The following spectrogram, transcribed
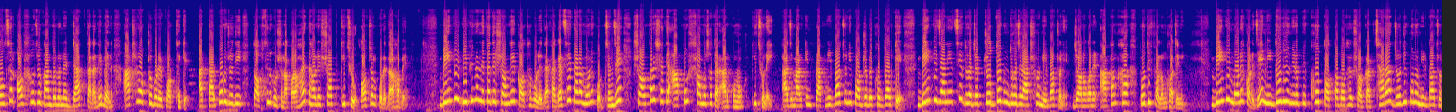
বলছেন অসহযোগ আন্দোলনের ডাক তারা দেবেন আঠারো অক্টোবরের পর থেকে। আর তারপরও যদি তফসিল ঘোষণা করা হয় তাহলে সব কিছু অচল করে দেওয়া হবে। বিএনপির বিভিন্ন নেতাদের সঙ্গে কথা বলে দেখা গেছে। তারা মনে করছেন যে সরকারের সাথে আপোষ সমঝোতার আর কোনো কিছু নেই। আজ মার্কিন প্রাক নির্বাচনী পর্যবেক্ষক দলকে বিএনপি জানিয়েছে দু হাজার চোদ্দ এবং দু হাজার আঠারো নির্বাচনে জনগণের আকাঙ্ক্ষা প্রতিফলন ঘটেনি। বিএনপি মনে করে যে নির্দলীয় নিরপেক্ষ তত্ত্বাবধায়ক সরকার ছাড়া যদি কোনো নির্বাচন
